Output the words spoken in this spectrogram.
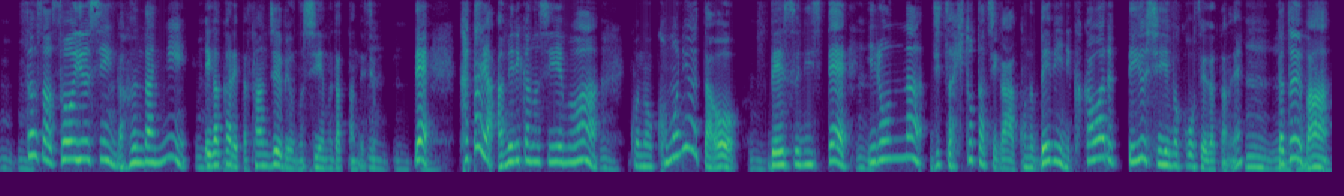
うんうん。そうそう、そういうシーンがふんだんに描かれた30秒の CM だったんですよ。うんうんで、かたやアメリカの CM は、うんこのコモニュータをうん。ベースにして、うん。いろんな実は人たちがこのベビーに関わるっていう CM 構成だったのね。うんうん例えば、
